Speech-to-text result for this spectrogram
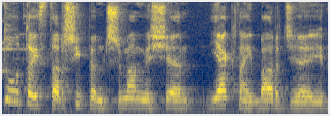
Tutaj Starshipem trzymamy się jak najbardziej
